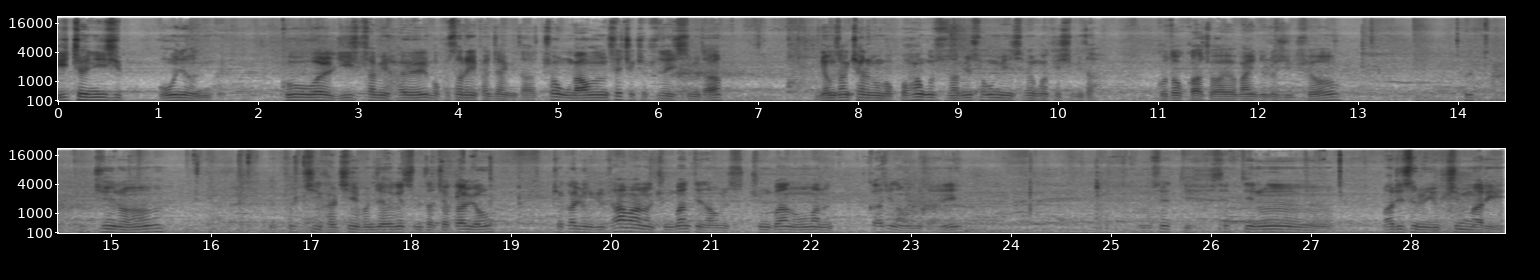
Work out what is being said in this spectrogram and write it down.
2025년 9월 23일 화요일 먹고사나이 판장입니다. 총 43척 접수되어 있습니다. 영상 촬영은 먹고 한국수산민 소금민 새벽마켓입니다. 구독과 좋아요 많이 눌러주십시오. 풀- 풀치는 네, 풀치 갈치 먼저 하겠습니다. 젓갈용 젓갈용 지금 4만원 중반대 나오면서 중반 5만원까지 나옵니다. 예. 어, 새띠 새띠는 마리수는 60마리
